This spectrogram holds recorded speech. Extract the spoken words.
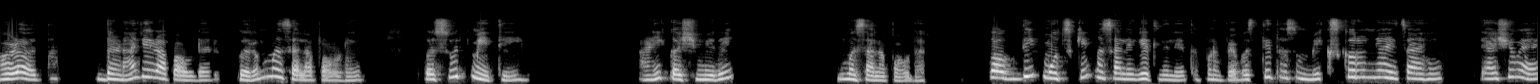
हळद धणा जिरा पावडर गरम मसाला पावडर कसुरी मेथी आणि कश्मीरी मसाला पावडर तर अगदी मोजके मसाले घेतलेले आहेत. आपण व्यवस्थित असं मिक्स करून घ्यायचं आहे. त्याशिवाय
